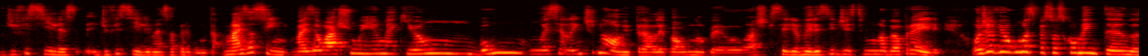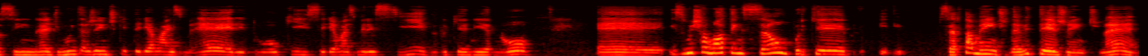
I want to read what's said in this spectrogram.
dificílima essa pergunta. Mas assim, mas eu acho o Ian McEwan um bom, um excelente nome para levar um Nobel. Eu acho que seria merecidíssimo um Nobel para ele. Hoje eu vi algumas pessoas comentando assim, né, de muita gente que teria mais mérito ou que seria mais merecido do que Annie Ernaux. É, isso me chamou a atenção porque certamente deve ter gente, né?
